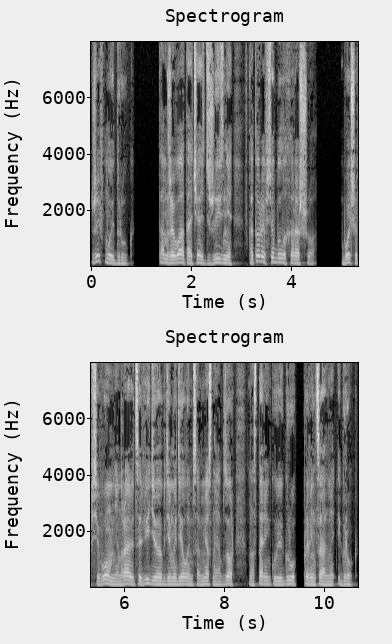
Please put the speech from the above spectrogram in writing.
жив мой друг. Там жива та часть жизни, в которой все было хорошо, больше всего мне нравится видео, где мы делаем совместный обзор на старенькую игру «Провинциальный игрок»,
